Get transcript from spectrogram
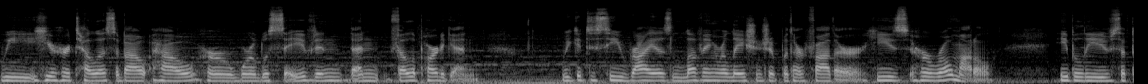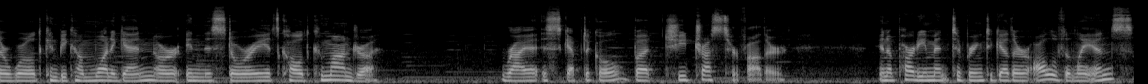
We hear her tell us about how her world was saved and then fell apart again. We get to see Raya's loving relationship with her father. He's her role model. He believes that their world can become one again, or in this story, it's called Kumandra. Raya is skeptical, but she trusts her father. In a party meant to bring together all of the lands,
